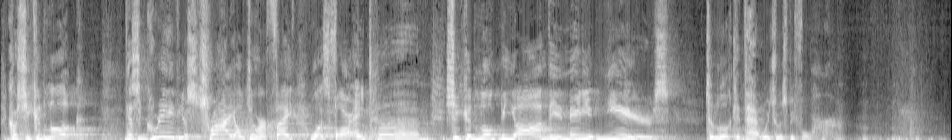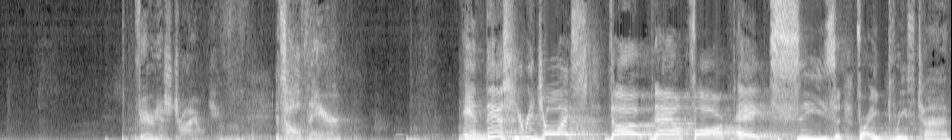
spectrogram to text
Because she could look this grievous trial to her faith was for a time. She could look beyond the immediate years to look at that which was before her. Various trials. It's all there. In this you rejoice, though now for a season, for a brief time.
